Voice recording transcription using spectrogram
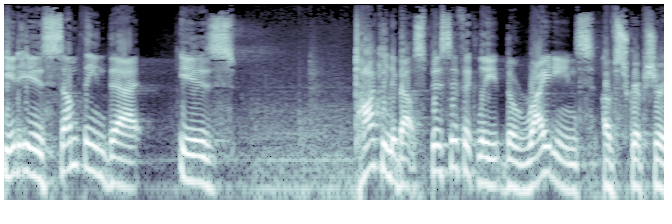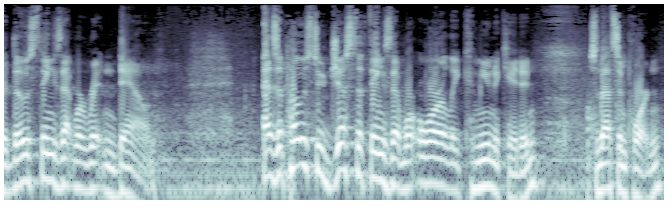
it is something that is talking about specifically the writings of Scripture, those things that were written down, as opposed to just the things that were orally communicated. So that's important.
